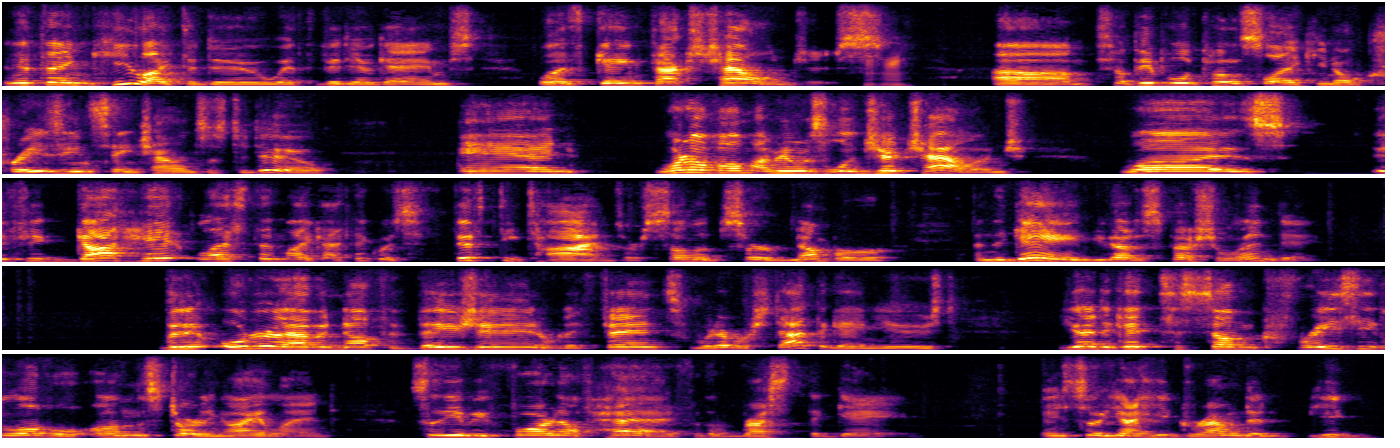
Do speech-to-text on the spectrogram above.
And the thing he liked to do with video games was GameFAQs challenges. Mhm. Um, so people would post like you know crazy, insane challenges to do, and one of them, I mean, it was a legit challenge, was if you got hit less than like I think it was 50 times or some absurd number in the game, you got a special ending. But in order to have enough evasion or defense, whatever stat the game used, you had to get to some crazy level on the starting island so that you'd be far enough ahead for the rest of the game. And so yeah, he grounded he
